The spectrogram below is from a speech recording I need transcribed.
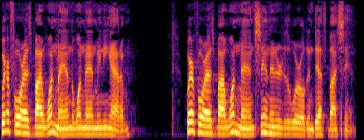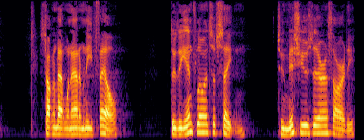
Wherefore, as by one man, the one man meaning Adam, wherefore, as by one man sin entered into the world, and death by sin. It's talking about when Adam and Eve fell through the influence of Satan to misuse their authority,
